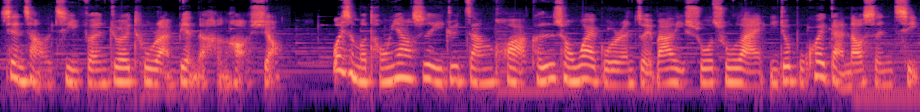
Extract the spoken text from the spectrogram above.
现场的气氛就会突然变得很好笑。为什么同样是一句脏话，可是从外国人嘴巴里说出来，你就不会感到生气？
